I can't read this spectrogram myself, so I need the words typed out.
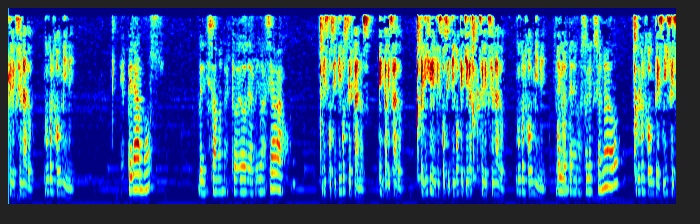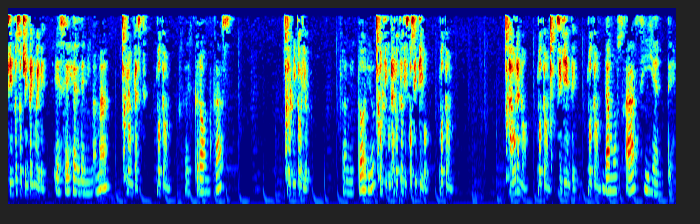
Seleccionado. Google Home Mini. Esperamos Deslizamos nuestro dedo de arriba hacia abajo. Dispositivos cercanos. Encabezado. Elige el dispositivo que quieras. Seleccionado. Google Home Mini. Ahí lo tenemos seleccionado. Google Home 3689. Ese es el de mi mamá, Chromecast. Botón. el Chromecast, Dormitorio. dormitorio. Configurar otro dispositivo. Botón. Ahora no. Botón. Siguiente. Botón. Damos a siguiente.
